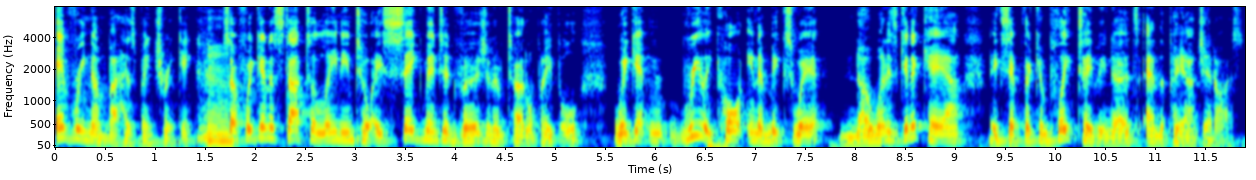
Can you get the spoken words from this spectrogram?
Every number has been shrinking. Mm. So if we're going to start to lean into a segmented version of total people, we're getting really caught in a mix where no one is going to care except the complete TV nerds and the PR Jedi's.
